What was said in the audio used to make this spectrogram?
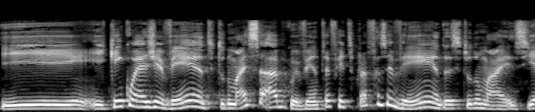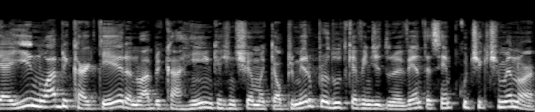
E, e quem conhece de evento e tudo mais sabe que o evento é feito para fazer vendas e tudo mais. E aí, no abre carteira, no abre carrinho, que a gente chama que é o primeiro produto que é vendido no evento, é sempre com o ticket menor.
